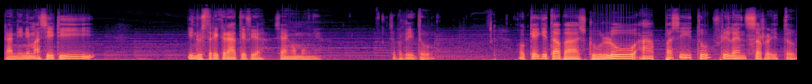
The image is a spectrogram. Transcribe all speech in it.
Dan ini masih di industri kreatif ya, saya ngomongnya. Seperti itu. Oke, kita bahas dulu apa sih itu freelancer itu.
